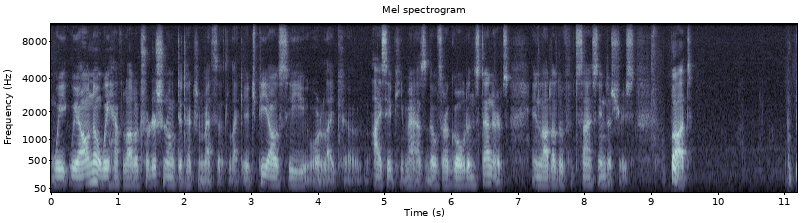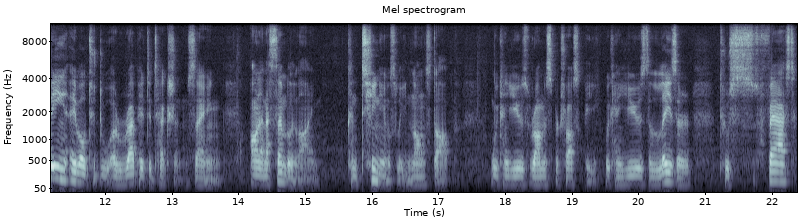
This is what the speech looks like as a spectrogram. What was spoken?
we, we all know we have a lot of traditional detection methods like HPLC or like uh, ICP mass. Those are golden standards in a lot of the science industries. But being able to do a rapid detection, saying on an assembly line, continuously, non-stop, we can use Raman spectroscopy. We can use the laser to fast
